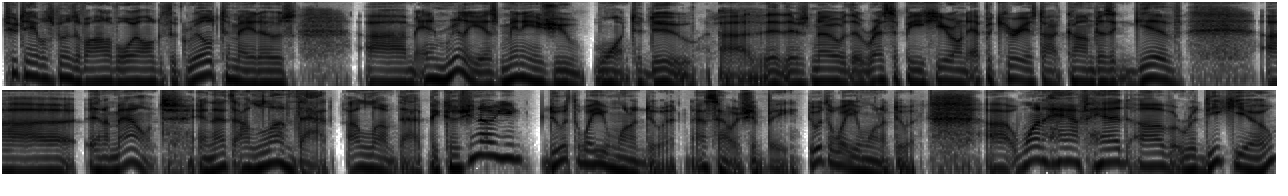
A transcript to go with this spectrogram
two tablespoons of olive oil, the grilled tomatoes, um, and really as many as you want to do. Uh, there's no, the recipe here on epicurious.com doesn't give uh, an amount. And that's, I love that. I love that because, you know, you do it the way you want to do it. That's how it should be. Do it the way you want to do it. Uh, one half head of radicchio,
